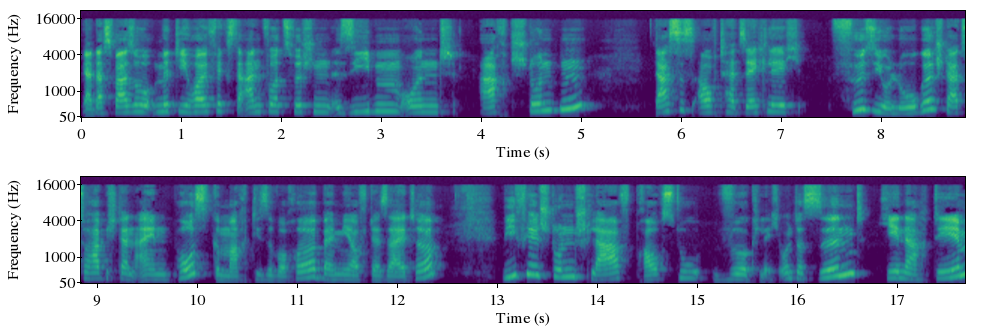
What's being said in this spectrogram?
Ja, das war so mit die häufigste Antwort zwischen sieben und acht Stunden. Das ist auch tatsächlich physiologisch. Dazu habe ich dann einen Post gemacht diese Woche bei mir auf der Seite. Wie viele Stunden Schlaf brauchst du wirklich? Und das sind je nachdem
